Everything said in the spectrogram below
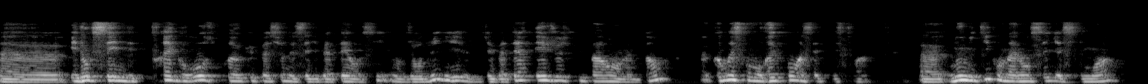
Euh, et donc, c'est une des très grosses préoccupations des célibataires aussi aujourd'hui, les célibataires, et je suis parent en même temps. Euh, comment est-ce qu'on répond à cette question euh, Nous, Mythique, on a lancé il y a six mois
